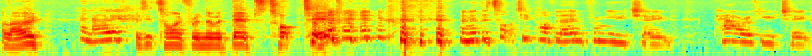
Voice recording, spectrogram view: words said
Hello. Hello. Is it time for another Deb's top tip? Another top tip I've learned from YouTube. Power of YouTube.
